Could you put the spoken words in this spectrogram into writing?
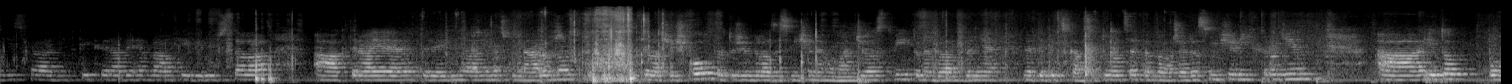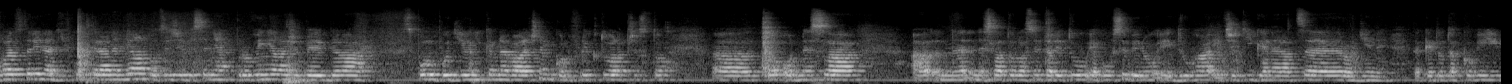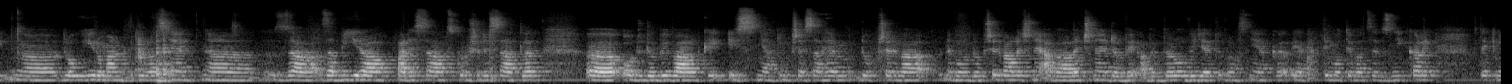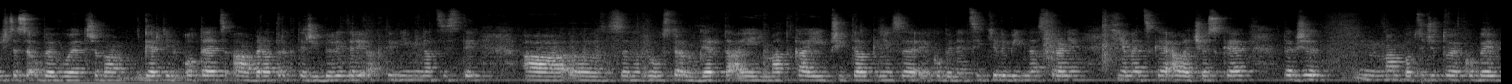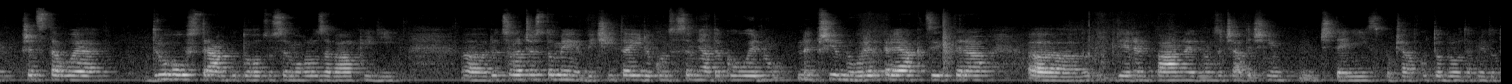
hlediska dívky, která během války vyrůstala a která je, tedy měla německou národnost, byla Češkou, protože byla ze smíšeného manželství, to nebyla úplně netypická situace, tam byla řada smíšených rodin. A je to pohled tedy na dívku, která neměla pocit, že by se nějak provinila, že by byla spolupodílníkem na válečném konfliktu, ale přesto uh, to odnesla a nesla to vlastně tady tu jakousi vinu i druhá, i třetí generace rodiny. Tak je to takový uh, dlouhý román, který vlastně uh, za, zabírá 50, skoro 60 let uh, od doby války i s nějakým přesahem do, předvá, nebo do předválečné a válečné doby, aby bylo vidět vlastně, jak, jak ty motivace vznikaly. V té knižce se objevuje třeba Gertin otec a bratr, kteří byli tedy aktivními nacisty a e, zase na druhou stranu Gerta a její matka, její přítelkyně se jakoby necítili být na straně německé, ale české, takže mm, mám pocit, že to jakoby představuje druhou stránku toho, co se mohlo za války dít. E, docela často mi vyčítají, dokonce jsem měla takovou jednu nepříjemnou reakci, která e, kdy jeden pán na jednom začátečním čtení, zpočátku to bylo, tak mě to,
